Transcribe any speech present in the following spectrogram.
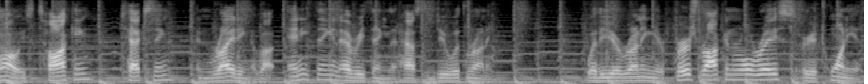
I'm always talking, texting, and writing about anything and everything that has to do with running. Whether you're running your first rock and roll race or your 20th,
